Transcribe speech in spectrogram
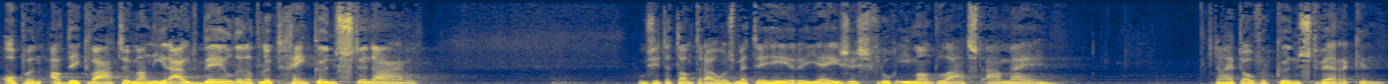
op een adequate manier uitbeelden? Dat lukt geen kunstenaar. Hoe zit het dan trouwens met de Heere Jezus? Vroeg iemand laatst aan mij. Als je nou hebt over kunstwerken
